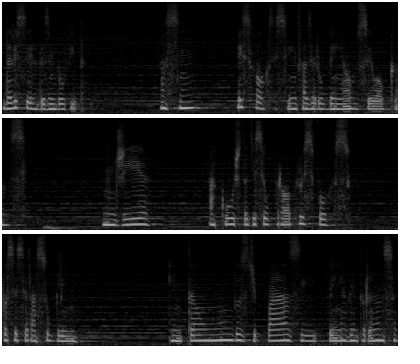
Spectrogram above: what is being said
deve ser desenvolvida. Assim, esforce-se em fazer o bem ao seu alcance. Um dia, à custa de seu próprio esforço, você será sublime. então mundos de paz e bem-aventurança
